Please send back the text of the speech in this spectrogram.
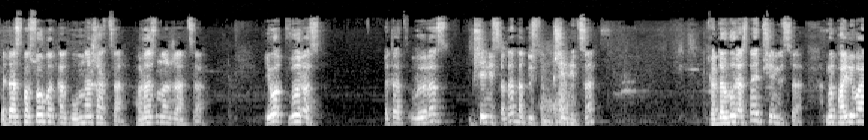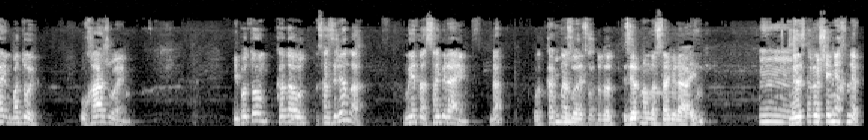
Это способен как бы умножаться, размножаться. И вот вырос, этот вырос, пшеница, да, допустим, пшеница. Когда вырастает пшеница, мы поливаем водой, ухаживаем. И потом, когда вот созрело, мы это собираем, да? Вот как mm-hmm. называется вот это зерно мы собираем. Mm-hmm. Мы совершение хлеб,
